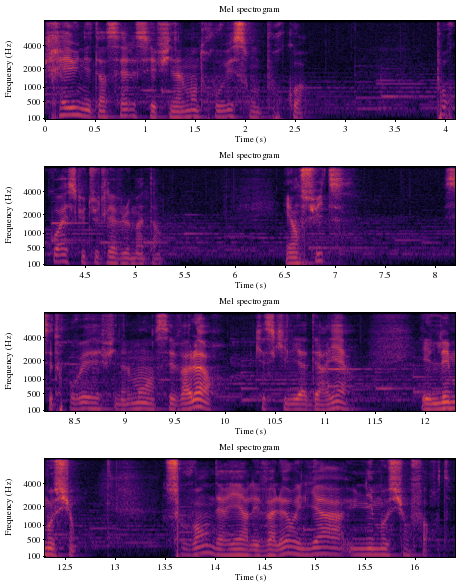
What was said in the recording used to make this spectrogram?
Créer une étincelle, c'est finalement trouver son pourquoi. Pourquoi est-ce que tu te lèves le matin? Et ensuite, c'est trouver finalement ses valeurs. Qu'est-ce qu'il y a derrière? Et l'émotion. Souvent, derrière les valeurs, il y a une émotion forte.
